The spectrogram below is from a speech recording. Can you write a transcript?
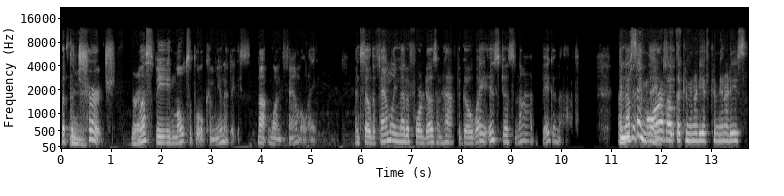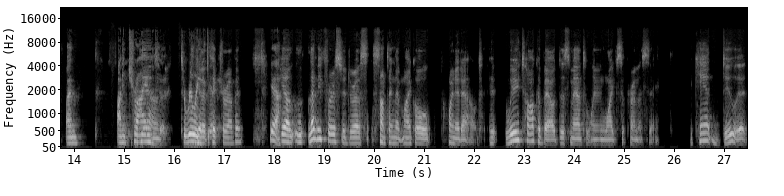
But the mm. church right. must be multiple communities, not one family. And so the family metaphor doesn't have to go away. It's just not big enough. Can Another you say more about too, the community of communities? I'm I'm trying yeah. to, to really get a picture of it. Yeah. Yeah. Let me first address something that Michael pointed out. It, we talk about dismantling white supremacy. You can't do it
